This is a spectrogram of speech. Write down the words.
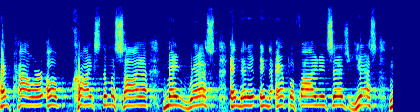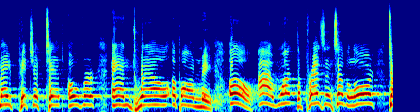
and power of Christ the Messiah may rest. And then it, in the Amplified it says, Yes, may pitch a tent over and dwell upon me. Oh, I want the presence of the Lord to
